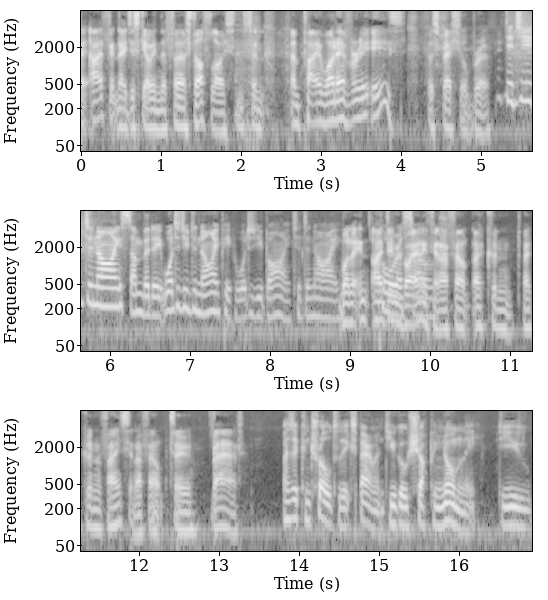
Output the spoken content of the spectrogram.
they, I think they just go in the first off license and, and pay whatever it is for special brew. Did you deny somebody? What did you deny people? What did you buy to deny? Well, I, I didn't buy souls? anything. I felt I couldn't. I couldn't face it. I felt too bad. As a control to the experiment, do you go shopping normally? Do you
